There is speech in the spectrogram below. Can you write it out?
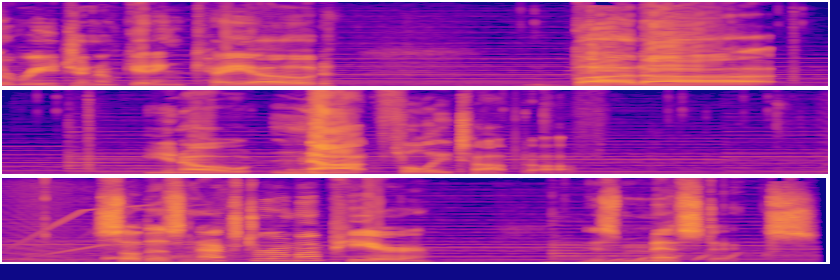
the region of getting KO'd, but uh, you know, not fully topped off. So this next room up here is Mystics.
